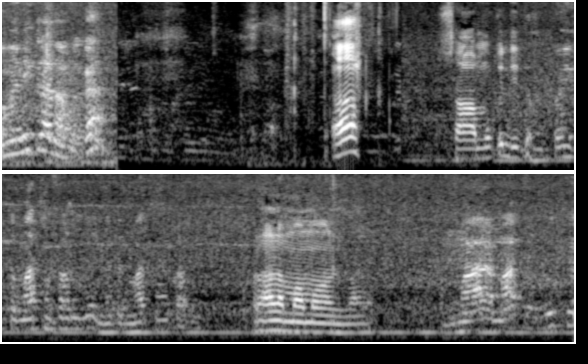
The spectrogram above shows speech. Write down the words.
અમે નીકળ્યા હતા હમણાં કા? સા મૂકી દીધો. કોઈ તો માથું સારું છે નકર માથું હું રાણા મામા મારા. માથું દુખે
